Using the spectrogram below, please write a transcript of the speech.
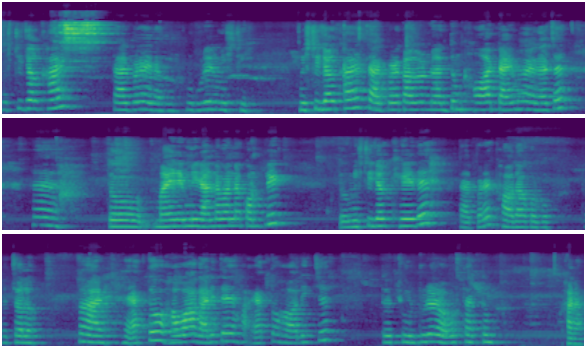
মিষ্টি জল খাই তারপরে দেখো, গুড়ের মিষ্টি। মিষ্টি জল খাই তারপরে কারণ একদম খাওয়ার টাইম হয়ে গেছে। হ্যাঁ তো মায়ের এমনি রান্না বান্না কমপ্লিট তো মিষ্টি জল খেয়ে দে, তারপরে খাওয়া দাওয়া করব। তো চলো, আর এত হাওয়া গাড়িতে, এত হাওয়া দিচ্ছে, তো চুল টুলের অবস্থা একদম খারাপ।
